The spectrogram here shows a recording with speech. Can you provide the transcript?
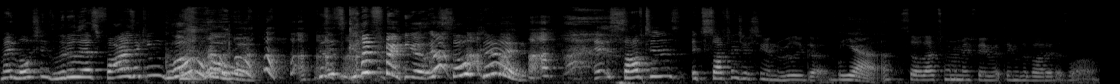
my lotions literally as far as I can go. Because it's good for you. It's so good. And it softens, it softens your skin really good. Yeah. So that's one of my favorite things about it as well.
